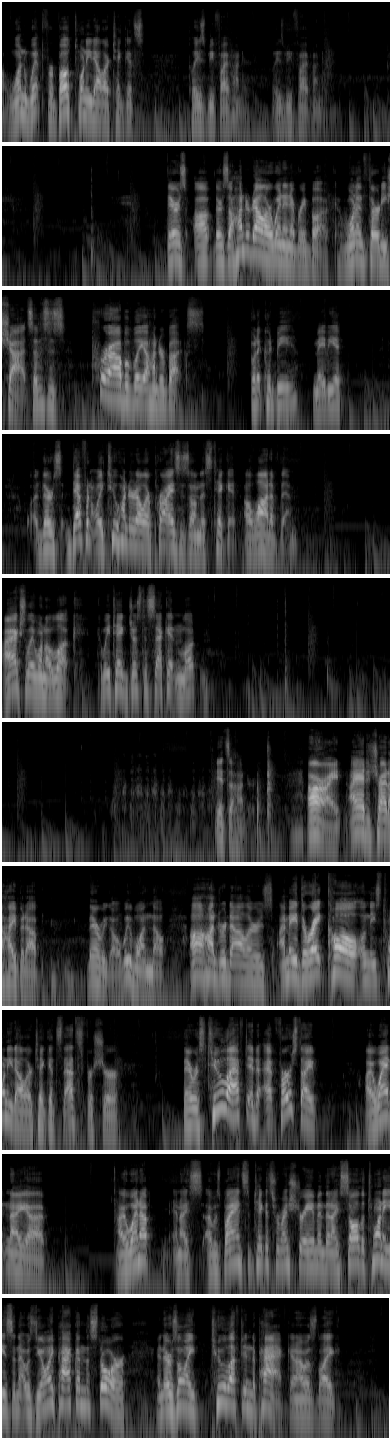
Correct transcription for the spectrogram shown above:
one whip for both $20 tickets. Please be 500. Please be 500. There's a there's a hundred dollar win in every book, one in 30 shots. So this is probably a hundred bucks, but it could be maybe a. There's definitely $200 prizes on this ticket, a lot of them. I actually want to look. Can we take just a second and look? It's a hundred. All right, I had to try to hype it up. There we go. We won though. A hundred dollars. I made the right call on these twenty dollar tickets. That's for sure. There was two left, and at first I, I went and I, uh, I went up and I, I was buying some tickets for my stream, and then I saw the twenties, and that was the only pack in the store, and there was only two left in the pack, and I was like,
